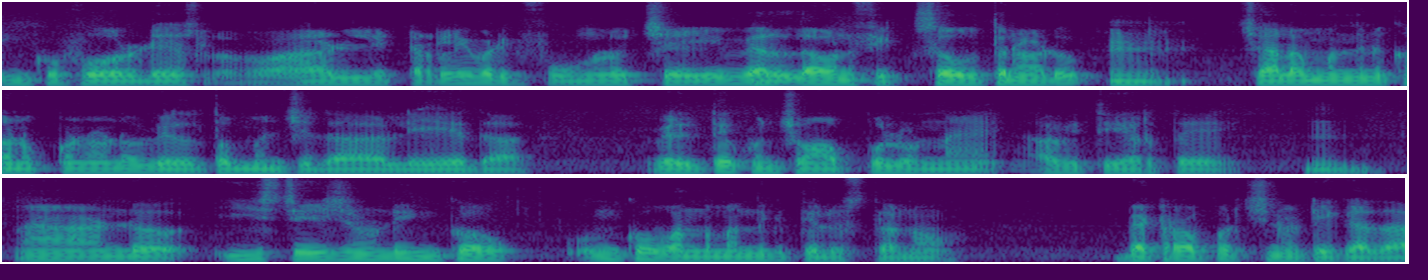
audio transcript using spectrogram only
ఇంకో ఫోర్ డేస్లో. వాడు లిటరలీ వాడికి ఫోన్లు వచ్చాయి వెళ్దామని ఫిక్స్ అవుతున్నాడు. చాలా మందిని కనుక్కున్నాను. వెళ్తాం మంచిదా లేదా? వెళ్తే కొంచెం అప్పులు ఉన్నాయి అవి తీరుతాయి. అండ్ ఈ స్టేజ్ నుండి ఇంకో ఇంకో వంద మందికి తెలుస్తాను. బెటర్ ఆపర్చునిటీ కదా.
